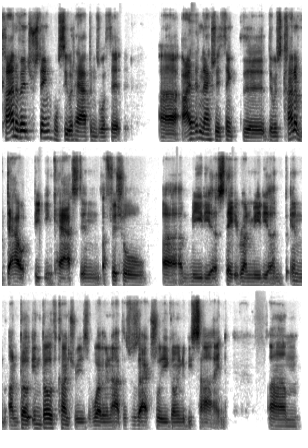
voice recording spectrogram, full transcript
kind of interesting. We'll see what happens with it. Uh, I didn't actually think the there was kind of doubt being cast in official uh, media, state-run media, in, in on both in both countries of whether or not this was actually going to be signed. Um,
